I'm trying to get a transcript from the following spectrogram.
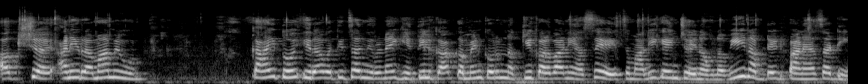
अक्षय आणि रमा मिळून काही तो इरावतीचा निर्णय घेतील का? कमेंट करून नक्की कळवा आणि असेच मालिकेंचे नवनवीन अपडेट पाहण्यासाठी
